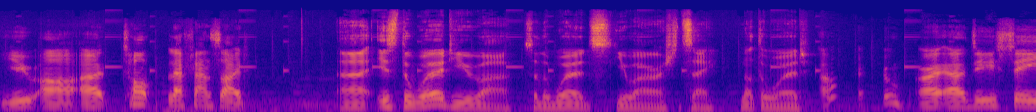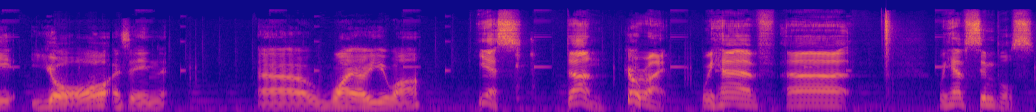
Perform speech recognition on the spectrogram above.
you are uh, top left-hand side. Uh, is the word you are so the words you are I should say not the word. Oh, okay, cool. All right. Uh, do you see your as in uh, Y O U R? Yes. Done. Cool. All right. We have uh, we have symbols.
